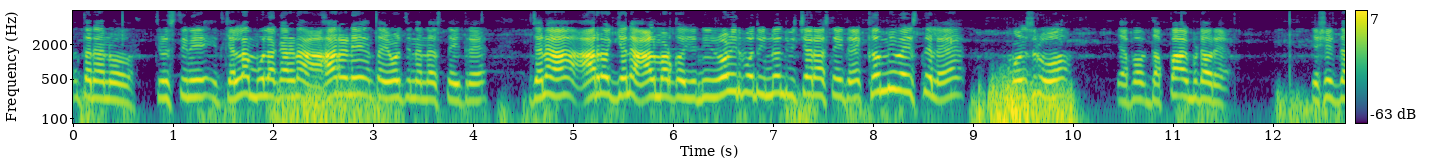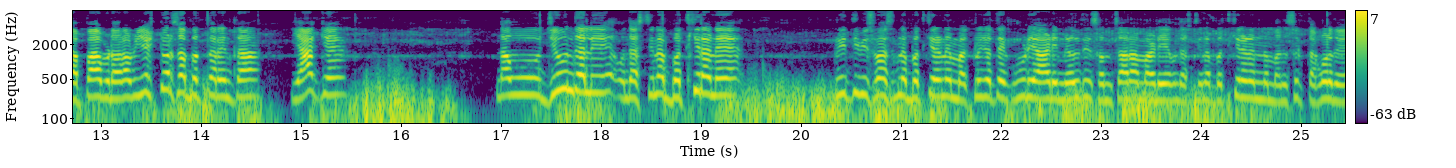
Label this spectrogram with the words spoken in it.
ಅಂತ ನಾನು ತಿಳಿಸ್ತೀನಿ. ಇದಕ್ಕೆಲ್ಲ ಮೂಲ ಕಾರಣ ಆಹಾರನೇ ಅಂತ ಹೇಳ್ತೀನಿ ನನ್ನ ಸ್ನೇಹಿತರೆ. ಜನ ಆರೋಗ್ಯನ ಹಾಳು ಮಾಡ್ಕೊ, ನೀವು ನೋಡಿರ್ಬೋದು ಇನ್ನೊಂದು ವಿಚಾರ ಸ್ನೇಹಿತರೆ, ಕಮ್ಮಿ ವಯಸ್ಸಿನಲ್ಲೇ ಮನುಷ್ಯರು, ಯಪ್ಪ ದಪ್ಪ ಆಗ್ಬಿಟ್ಟವ್ರೆ. ಎಷ್ಟು ದಪ್ಪ ಆಗ್ಬಿಟ್ಟವ್ರೆ. ಅವ್ರು ಎಷ್ಟು ವರ್ಷ ಬದುಕ್ತಾರೆ ಅಂತ? ಯಾಕೆ? ನಾವು ಜೀವನದಲ್ಲಿ ಒಂದಷ್ಟು ದಿನ ಬದುಕಿರಾನೆ, ಪ್ರೀತಿ ವಿಶ್ವಾಸದಿಂದ ಬದುಕಿರೋಣ ಮಕ್ಕಳ ಜೊತೆ ಕೂಡಿ ಆಡಿ ನೆಲ್ದಿ ಸಂಸಾರ ಮಾಡಿ ಒಂದಷ್ಟು ದಿನ ಬದುಕಿರೋಣ ಮನಸ್ಸಿಗೆ ತಗೊಳ್ದೆ,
